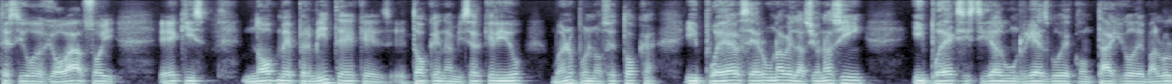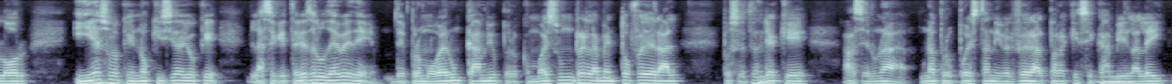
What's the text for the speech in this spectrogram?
testigo de Jehová, soy X, no me permite que toquen a mi ser querido, bueno, pues no se toca. Y puede hacer una velación así y puede existir algún riesgo de contagio, de mal olor. Y eso es lo que no quisiera yo que la Secretaría de Salud debe de, de promover un cambio, pero como es un reglamento federal, pues se tendría que hacer una, una propuesta a nivel federal para que se cambie la ley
